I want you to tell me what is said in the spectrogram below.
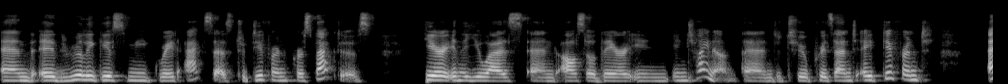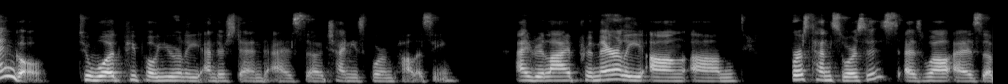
And it really gives me great access to different perspectives here in the US and also there in, in China, and to present a different angle to what people usually understand as uh, Chinese foreign policy. I rely primarily on um, first-hand sources as well as uh,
